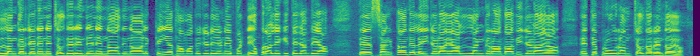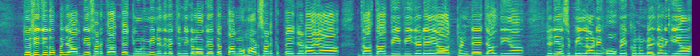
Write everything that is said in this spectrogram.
ਲੰਗਰ ਜਿਹੜੇ ਨੇ ਚੱਲਦੇ ਰਹਿੰਦੇ ਨੇ। ਨਾਲ ਦੀ ਨਾਲ ਕਈਆਂ ਥਾਵਾਂ ਤੇ ਜਿਹੜੇ ਨੇ ਵੱਡੇ ਉਪਰਾਲੇ ਕੀਤੇ ਜਾਂਦੇ ਆ। ਤੇ ਸੰਗਤਾਂ ਦੇ ਲਈ ਜਿਹੜਾ ਆ, ਲੰਗਰਾਂ ਦਾ ਵੀ ਜਿਹੜਾ ਆ, ਇੱਥੇ ਪ੍ਰੋਗਰਾਮ ਚੱਲਦਾ ਰਹਿੰਦਾ ਆ। ਤੁਸੀਂ ਜਦੋਂ ਪੰਜਾਬ ਦੀਆਂ ਸੜਕਾਂ ਤੇ ਜੂਨ ਮਹੀਨੇ ਦੇ ਵਿੱਚ ਨਿਕਲੋਗੇ ਤੇ ਤੁਹਾਨੂੰ ਹਰ ਸੜਕ ਤੇ ਜਿਹੜਾ ਆ 10 10 20 20 ਜਿਹੜੇ ਆ, ਠੰਡੇ ਜਲ ਦੀਆਂ ਜਿਹੜੀਆਂ ਸਬੀਲਾਂ ਨੇ ਉਹ ਵੇਖਣ ਨੂੰ ਮਿਲ ਜਾਣਗੀਆਂ।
